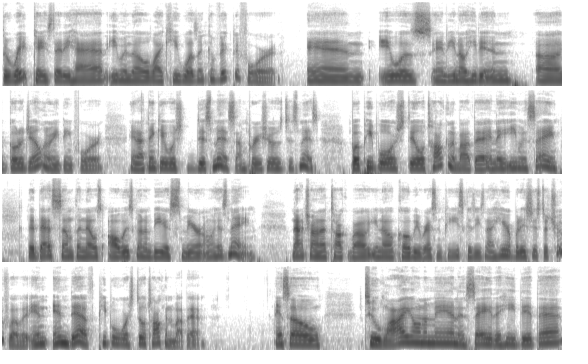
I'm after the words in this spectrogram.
the rape case that he had, even though like he wasn't convicted for it, and it was, and you know, he didn't uh, go to jail or anything for it, and I think it was dismissed. I'm pretty sure it was dismissed, but people are still talking about that, and they even say that that's something that was always going to be a smear on his name not trying to talk about you know Kobe rest in peace because he's not here, but it's just the truth of it. In in death, people were still talking about that, and so to lie on a man and say that he did that,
